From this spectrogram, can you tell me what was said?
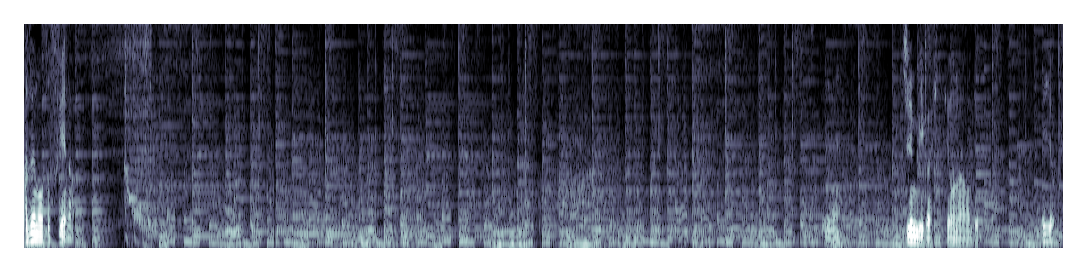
風の音すげえな。準備が必要なので。よいしょ。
